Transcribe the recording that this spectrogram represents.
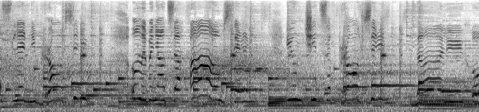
Последний бросив Улыбнется всем И умчится в на далеко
